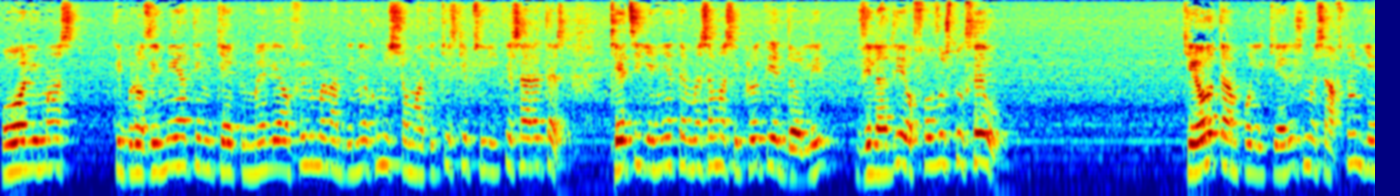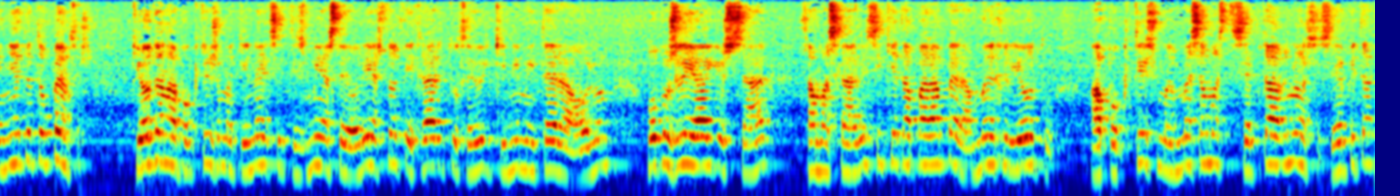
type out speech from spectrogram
Όλοι μας την προθυμία την και επιμέλεια οφείλουμε να την έχουμε στις σωματικές και ψυχικές αρετές. Και έτσι γεννιέται μέσα μας η πρώτη εντολή, δηλαδή ο φόβος του Θεού. Και όταν πολυκαιρίσουμε σε Αυτόν γεννιέται το πένθος. Και όταν αποκτήσουμε την έξι της μίας θεωρίας, τότε η χάρη του Θεού, η κοινή μητέρα όλων, όπως λέει ο Άγιος Ισαάκ, θα μας χαρίσει και τα παραπέρα, μέχρι ότου αποκτήσουμε μέσα μας τις επτά γνώσεις. Έπειτα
